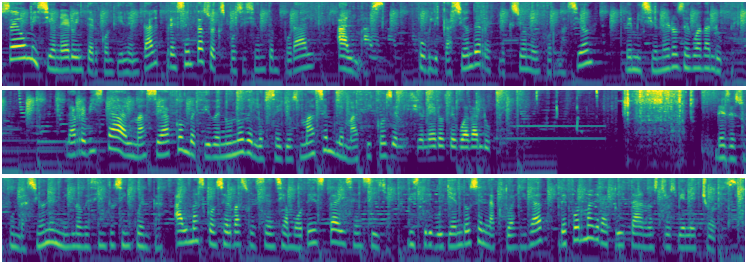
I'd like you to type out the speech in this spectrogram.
Museo Misionero Intercontinental presenta su exposición temporal Almas, publicación de reflexión e información de misioneros de Guadalupe. La revista Almas se ha convertido en uno de los sellos más emblemáticos de misioneros de Guadalupe. Desde su fundación en 1950, Almas conserva su esencia modesta y sencilla, distribuyéndose en la actualidad de forma gratuita a nuestros bienhechores.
